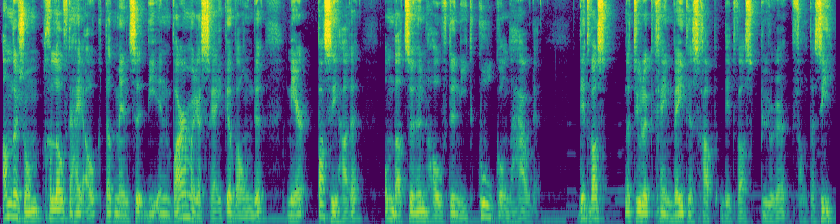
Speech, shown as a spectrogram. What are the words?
Andersom geloofde hij ook dat mensen die in warmere streken woonden meer passie hadden omdat ze hun hoofden niet koel konden houden. Dit was natuurlijk geen wetenschap, dit was pure fantasie.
